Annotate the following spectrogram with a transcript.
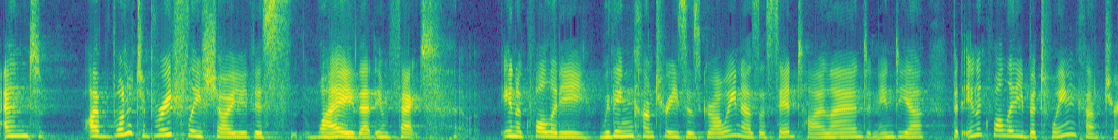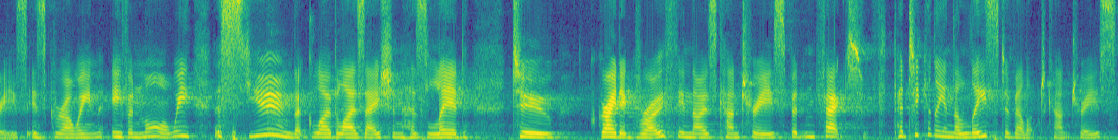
And I wanted to briefly show you this way that, in fact, inequality within countries is growing, as I said, Thailand and India, but inequality between countries is growing even more. We assume that globalization has led to greater growth in those countries, but in fact, particularly in the least developed countries,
